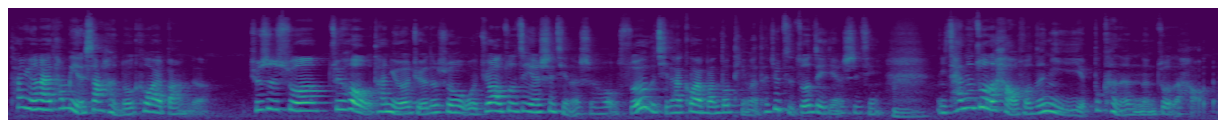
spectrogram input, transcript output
他原来他们也上很多课外班的，就是说最后他女儿觉得说我就要做这件事情的时候，所有的其他课外班都停了，他就只做这件事情，你才能做得好，否则你也不可能能做得好的。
